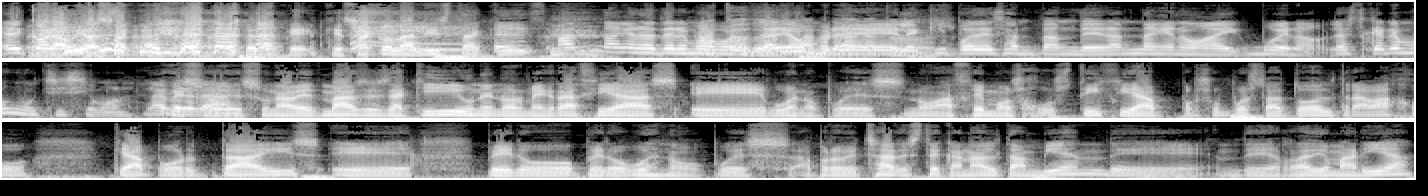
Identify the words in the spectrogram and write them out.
el corazón... Espera, que, saco la lista aquí. anda que no tenemos voluntarios, hombre, el equipo de Santander, anda que no bueno, las queremos muchísimo, la verdad. Eso es, una vez más desde aquí, un enorme gracias. Eh, bueno, pues no hacemos justicia, por supuesto, a todo el trabajo que aportáis, eh, pero, pero bueno, pues aprovechar este canal también de, de Radio María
